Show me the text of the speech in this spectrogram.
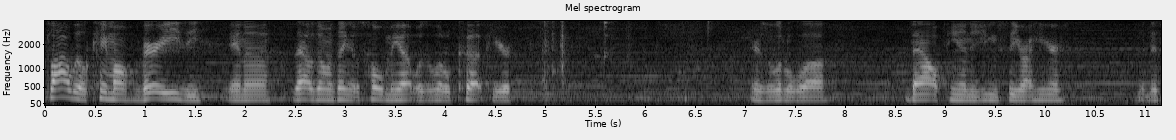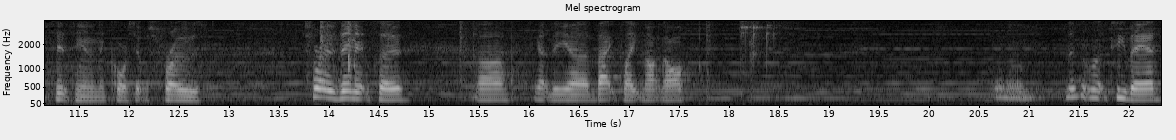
flywheel came off very easy and uh, that was the only thing that was holding me up was a little cup here. There's a little uh, dowel pin as you can see right here that this sits in and of course it was froze it's froze in it so uh, got the uh, back plate knocked off. But um, doesn't look too bad.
